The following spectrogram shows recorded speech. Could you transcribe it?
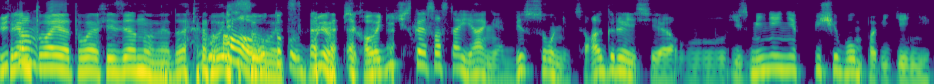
и Прям там... твоя, твоя физиономия, да? Да, вот такое, блин, психологическое состояние, бессонница, агрессия, изменения в пищевом поведении,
